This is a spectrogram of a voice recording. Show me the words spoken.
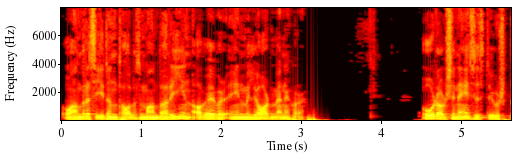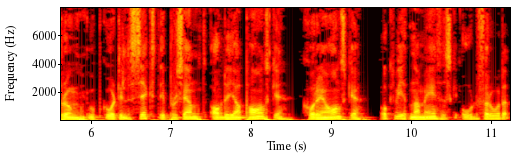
Å andra sidan talas mandarin av över en miljard människor. Ord av kinesiskt ursprung uppgår till 60% av det japanska, koreanska och vietnamesiska ordförrådet.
